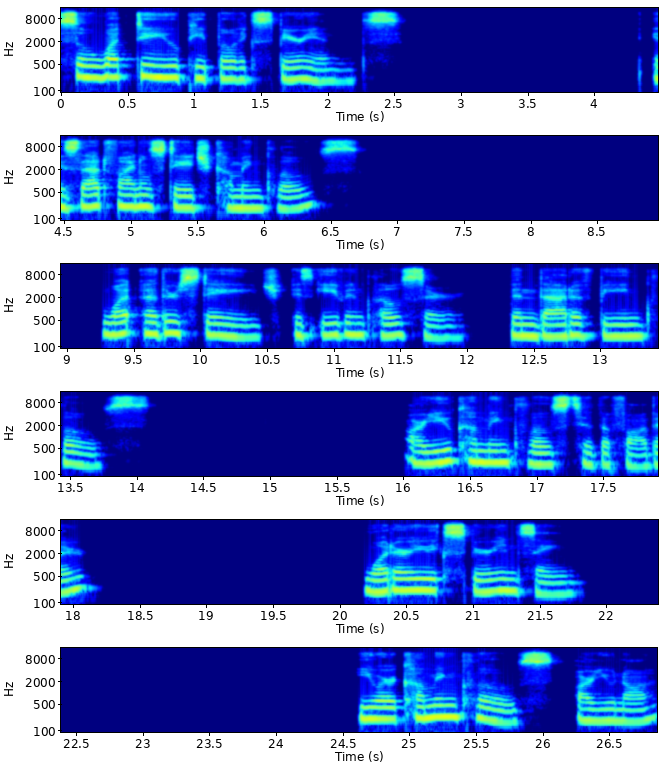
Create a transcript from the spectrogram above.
So, what do you people experience? Is that final stage coming close? What other stage is even closer than that of being close? Are you coming close to the Father? What are you experiencing? You are coming close, are you not?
